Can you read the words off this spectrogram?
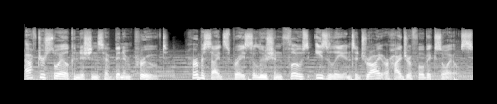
After soil conditions have been improved, herbicide spray solution flows easily into dry or hydrophobic soils.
